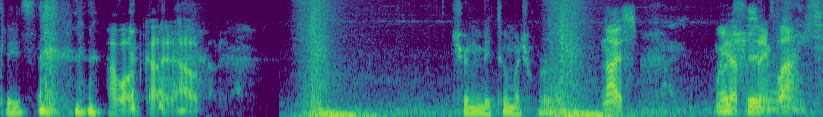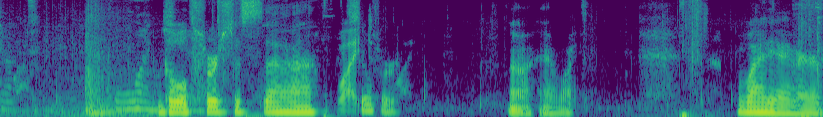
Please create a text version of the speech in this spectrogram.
please. I won't cut it out. Shouldn't be too much work. Nice. We Oh, had the same plan. One shot. One Gold versus uh, White. silver. Oh, yeah, white. Whatever.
